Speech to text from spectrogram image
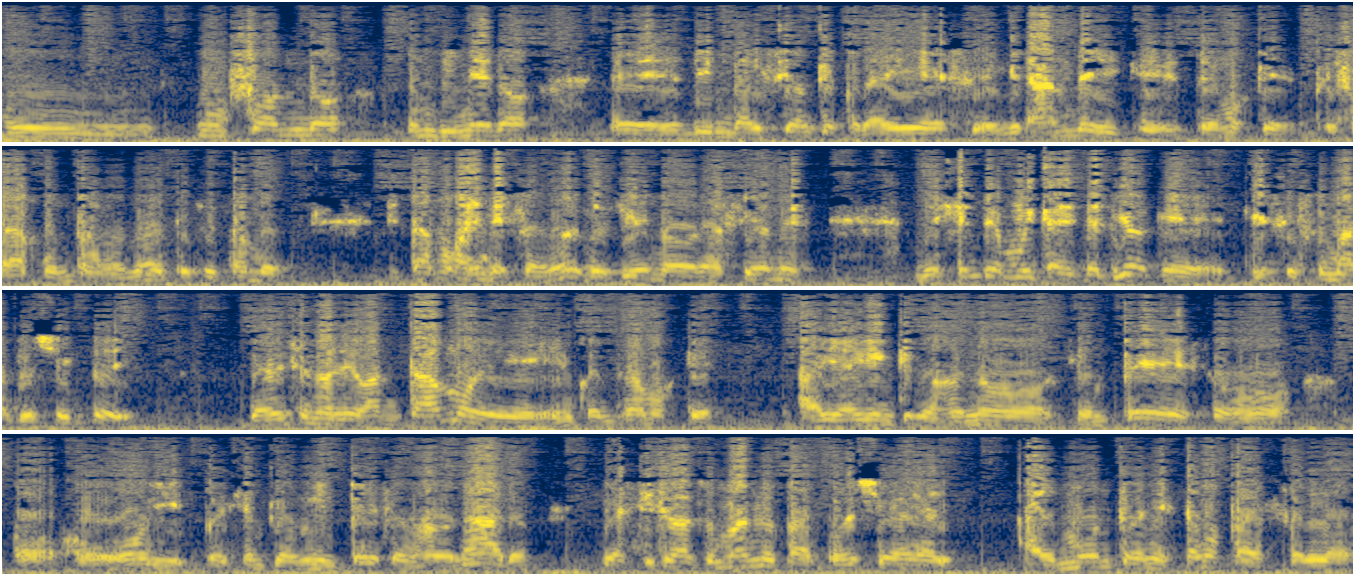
un, un fondo, un dinero eh, de inversión que por ahí es eh, grande y que tenemos que empezar a juntarlo, ¿no? Entonces estamos estamos en eso, ¿no? Recibiendo oraciones de gente muy caritativa que, se suma al proyecto y a veces nos levantamos y encontramos que hay alguien que nos donó 100 pesos o, hoy, por ejemplo, 1000 pesos nos donaron y así se va sumando para poder llegar al, al monto que necesitamos para hacer los,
